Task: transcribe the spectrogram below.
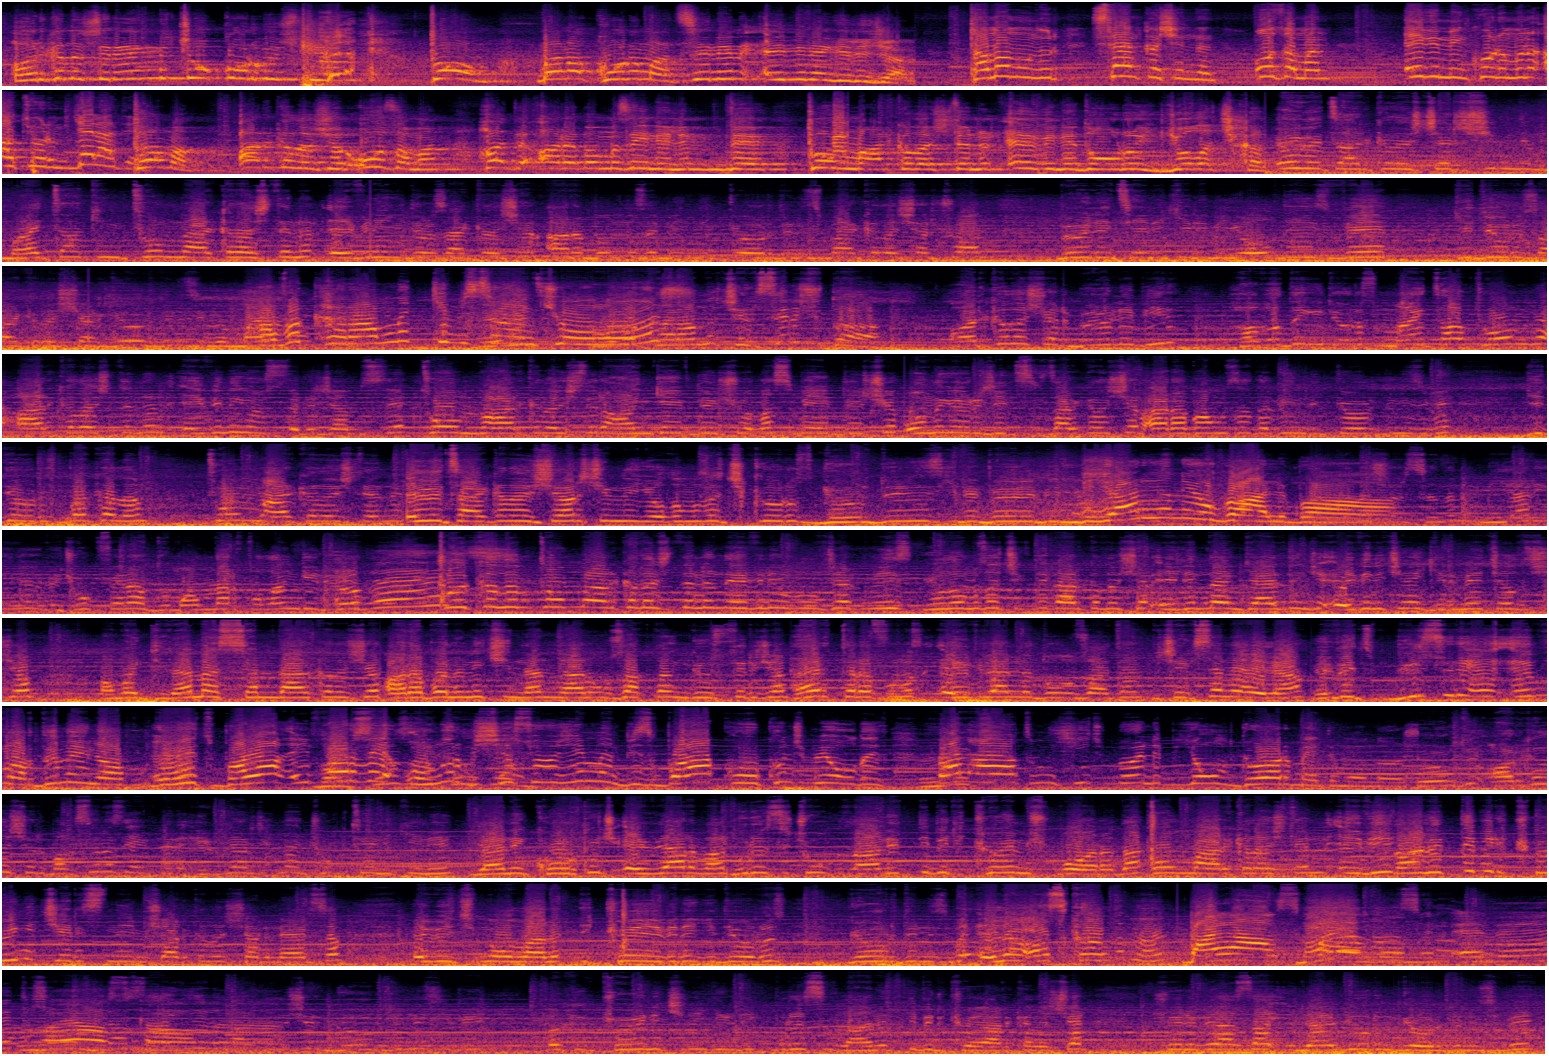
Arkadaşlar evimiz çok korkunç diyor. Tom bana konum at. Senin evine geleceğim. Tamam Onur sen kaşındın. O zaman evimin konumunu atıyorum. Gel hadi. Tamam arkadaşlar o zaman hadi arabamıza inelim ve Tom ve arkadaşlarının evine doğru yola çıkalım. Evet arkadaşlar şimdi My Talking Tom ve arkadaşlarının evine gidiyoruz arkadaşlar. Arabamıza bindik gördüğünüz gibi arkadaşlar şu an böyle tehlikeli bir yoldayız ve gidiyoruz arkadaşlar gördüğünüz gibi. My Hava karanlık gibi sanki Evet, Hava Onur. karanlık çeksene şu dağı. Arkadaşlar böyle bir havada gidiyoruz. Maytal Tom ve arkadaşlarının evini göstereceğim size. Tom ve arkadaşları hangi evde yaşıyor, nasıl bir evde yaşıyor onu göreceksiniz arkadaşlar. Arabamıza da bindik gördüğünüz gibi gidiyoruz bakalım. Tom ve arkadaşlarının... Evet arkadaşlar şimdi yolumuza çıkıyoruz. Gördüğünüz gibi böyle bir Bir yer yanıyor galiba. Arkadaşlar sanırım bir yer yanıyor ve çok fena dumanlar falan geliyor. Evet. Bakalım Tom ve arkadaşlarının evini bulacak mıyız? Yolumuza çıktık arkadaşlar. Elimden geldiğince evin içine girmeye çalışacağım. Ama giremezsem de arkadaşlar arabanın içinden yani uzaktan göstereceğim. Her tarafımız evlerle dolu zaten. Bir çeksene Ela. Evet bir sürü ev, ev var değil mi Ela burada? Evet bayağı ev var ve Onur bir şey söyleyeyim mi? Biz bayağı korkunç bir yoldayız. Ben hayatımda hiç böyle bir yol görmedim Onur. Gördün arkadaşlar baksanız evlere. Evler cidden çok tehlikeli. Yani korkunç evler var. Burası çok lanetli bir köymüş bu arada. Tom ve arkadaşların evi lanetli bir köyün içerisindeymiş arkadaşlar meğersem. Evet şimdi o lanetli köy evine gidiyoruz. Gördüğünüz gibi Ela az kaldı mı? Bayağı az Bayağı kaldı az kaldı. Evet bayağı az kaldı. Arkadaşlar gördüğünüz gibi bakın köyün içine girdik. Burası lanetli bir köy arkadaşlar. Şöyle biraz daha ilerliyorum gördüğünüz gibi.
